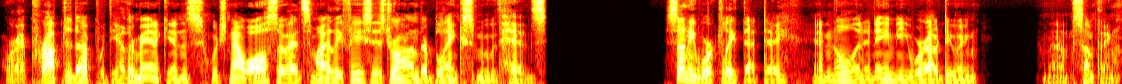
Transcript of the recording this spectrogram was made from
where I propped it up with the other mannequins, which now also had smiley faces drawn on their blank, smooth heads. Sonny worked late that day, and Nolan and Amy were out doing uh, something.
